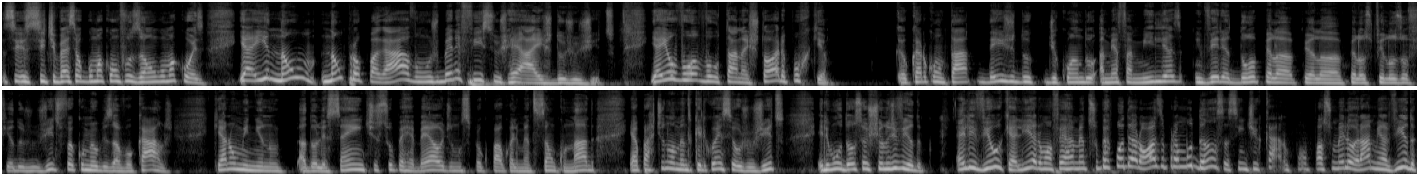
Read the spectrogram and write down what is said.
se, se tivesse alguma confusão, alguma coisa. E aí não, não propagavam os benefícios reais do jiu-jitsu. E aí eu vou voltar na história, por quê? Eu quero contar desde do, de quando a minha família enveredou pela, pela, pela filosofia do jiu-jitsu. Foi com meu bisavô Carlos, que era um menino adolescente, super rebelde, não se preocupava com alimentação, com nada. E a partir do momento que ele conheceu o jiu-jitsu, ele mudou seu estilo de vida. Aí ele viu que ali era uma ferramenta super poderosa para mudança, assim, de cara, posso melhorar a minha vida,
